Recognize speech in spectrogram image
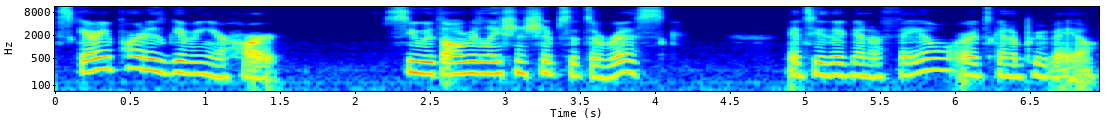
Scary part is giving your heart. See, with all relationships, it's a risk. It's either going to fail or it's going to prevail.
